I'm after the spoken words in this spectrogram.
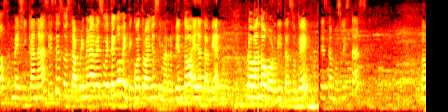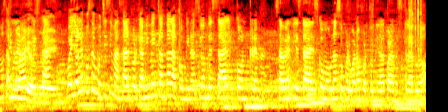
Somos mexicanas y esta es nuestra primera vez, güey. Tengo 24 años y me arrepiento, ella también, probando gorditas, ¿ok? ¿Ya estamos listas? Vamos a probar nervios, esta. Güey, yo le puse muchísima sal porque a mí me encanta la combinación de sal con crema, ¿saben? Y esta es como una súper buena oportunidad para mezclarlo.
